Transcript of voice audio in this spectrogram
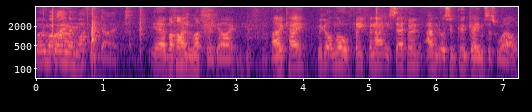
Boom, behind boom. the muscle guy. Yeah, behind the muscly guy. Okay, we got them all. FIFA 97, and we've got some good games as well.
